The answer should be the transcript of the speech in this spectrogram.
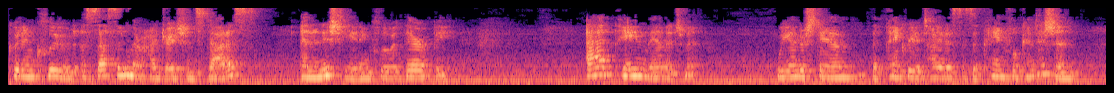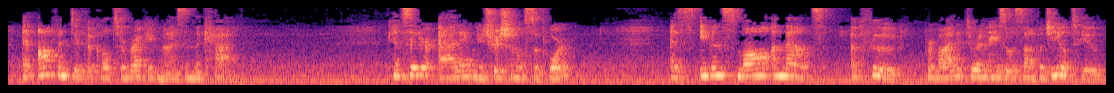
could include assessing their hydration status and initiating fluid therapy. Add pain management. We understand that pancreatitis is a painful condition and often difficult to recognize in the cat. Consider adding nutritional support, as even small amounts of food provided through a nasoesophageal tube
